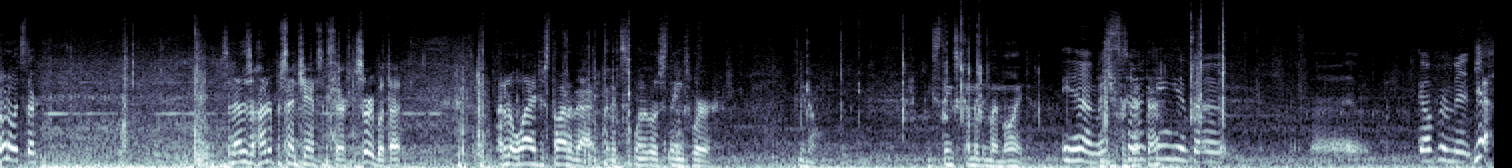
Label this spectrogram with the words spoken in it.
Oh no, it's there. So now there's a 100% chance it's there. Sorry about that. I don't know why I just thought of that, but it's one of those things where, you know, these things come into my mind. Yeah, I was you forget that? talking about uh, government Yeah.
